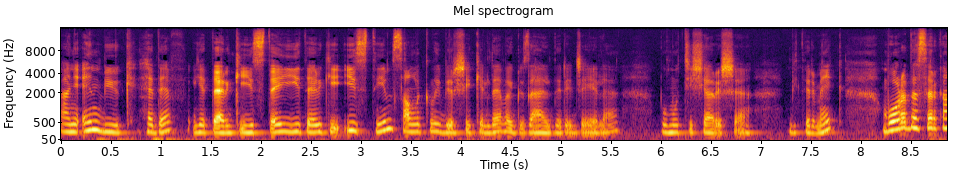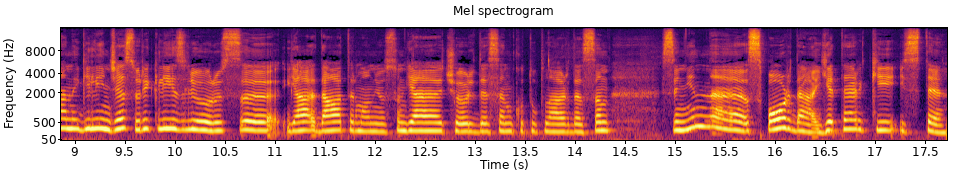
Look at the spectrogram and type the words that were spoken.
Yani en büyük hedef yeter ki iste, yeter ki isteyeyim sağlıklı bir şekilde ve güzel dereceyle bu müthiş yarışı bitirmek. Bu arada Serkan'la gelince sürekli izliyoruz. Ya dağa tırmanıyorsun ya çöldesin, kutuplardasın. Senin e, sporda yeter ki iste.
